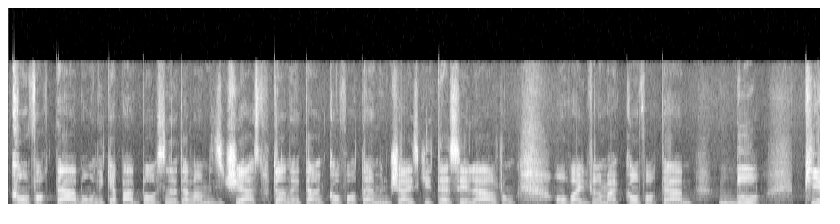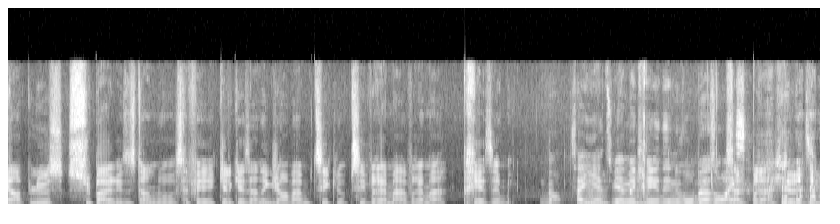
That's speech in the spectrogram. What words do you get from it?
confortable. On est capable de passer notre avant-midi de chasse tout en étant confortable. Une chaise qui est assez large, donc on va être vraiment confortable, bas, puis en plus, super résistante. là. Ça fait quelques années que j'en vends en boutique, là, puis c'est vraiment, vraiment très aimé. Bon, ça y est, Mhm, tu viens de me mhm. créer des nouveaux besoins. Ça le prend, je te le dis.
